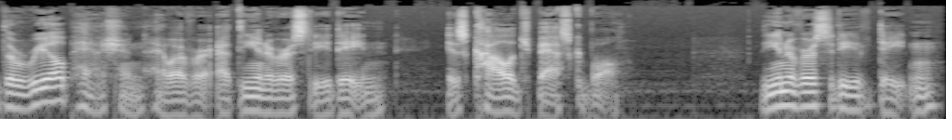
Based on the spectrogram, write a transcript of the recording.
The real passion, however, at the University of Dayton is college basketball. The University of Dayton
